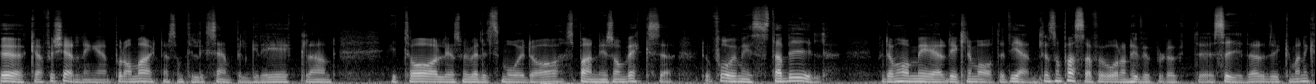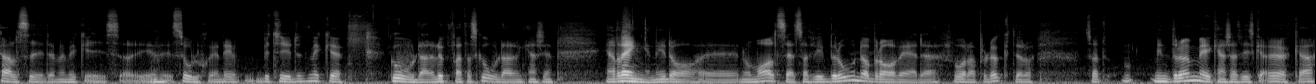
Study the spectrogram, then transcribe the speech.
öka försäljningen på de marknader som till exempel Grekland, Italien som är väldigt små idag, Spanien som växer. Då får vi mer stabil för de har mer det klimatet egentligen som passar för vår huvudprodukt eh, cider. Dricker man en kall cider med mycket is i Mm. solsken, det är betydligt mycket godare, eller uppfattas godare än kanske en, en regnig dag eh, normalt sett. Så att vi är beroende av bra väder för våra produkter. Så att min dröm är kanske att vi ska öka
